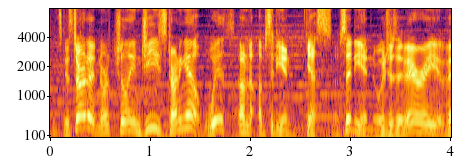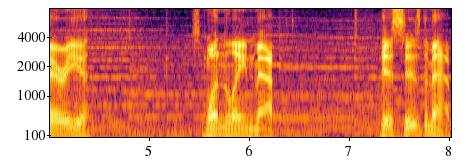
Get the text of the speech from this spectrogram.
let's get started. North Chilean G starting out with oh no, Obsidian. Yes, Obsidian, which is a very, very one lane map. This is the map.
